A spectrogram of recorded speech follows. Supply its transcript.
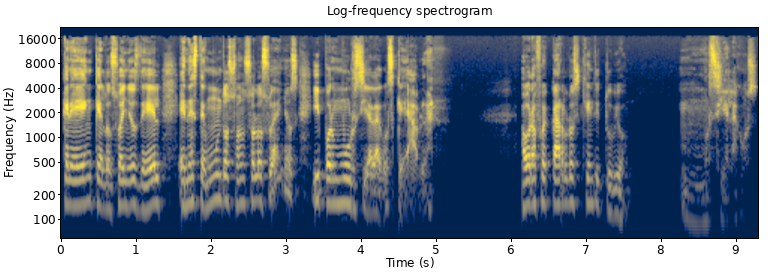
creen que los sueños de él en este mundo son solo sueños y por murciélagos que hablan. Ahora fue Carlos quien titubeó. Murciélagos.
